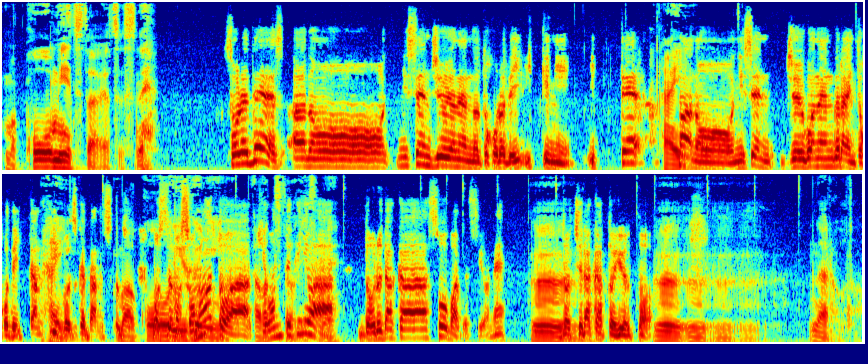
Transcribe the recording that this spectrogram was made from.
まあ、こう見えてたやつですね。それで、あのー、2014年のところで一気に行って、はい、まあ、あのー、2015年ぐらいのところで一旦ピークをつけたんですけど、はいまあ、でもその後は基本的にはドル高相場ですよね。うん、どちらかというと。うんうんうんうん。なるほど。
